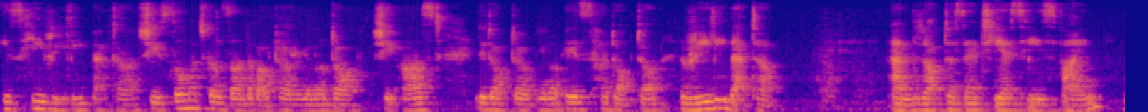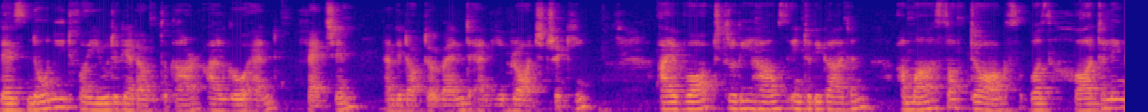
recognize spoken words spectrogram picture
Is he really better? She's so much concerned about her, you know, dog. She asked the doctor, you know, is her doctor really better? And the doctor said, Yes, he's fine. There's no need for you to get out of the car. I'll go and fetch him. And the doctor went and he brought Tricki. I walked through the house into the garden. A mass of dogs was hurtling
